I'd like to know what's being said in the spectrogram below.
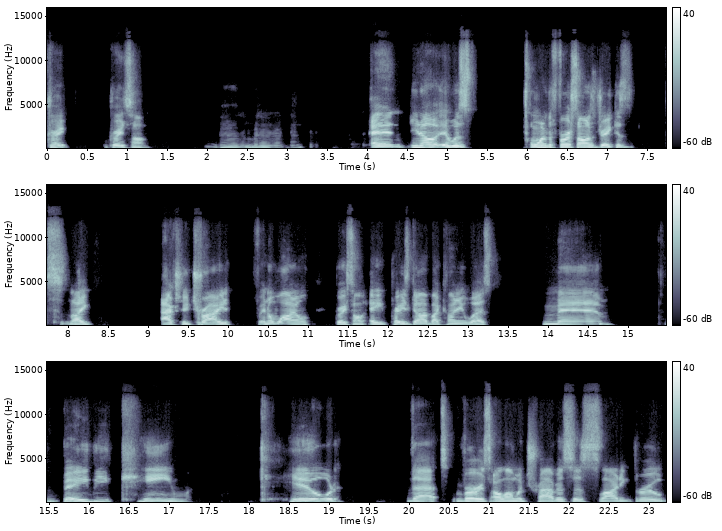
great, great song. And you know, it was one of the first songs Drake has like actually tried in a while. Great song. Eight, Praise God by Kanye West. Man, Baby Keem killed that verse along with Travis's sliding through,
